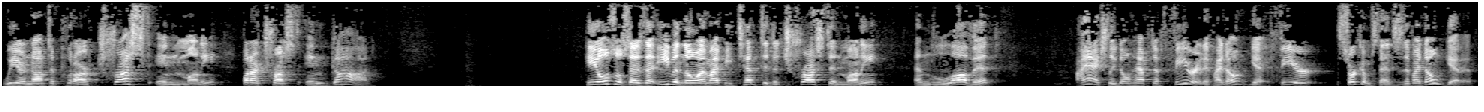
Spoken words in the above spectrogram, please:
we are not to put our trust in money, but our trust in God. He also says that even though I might be tempted to trust in money and love it, I actually don't have to fear it if I don't get fear circumstances if I don't get it.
